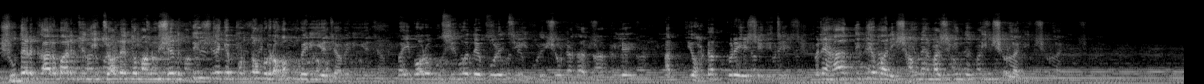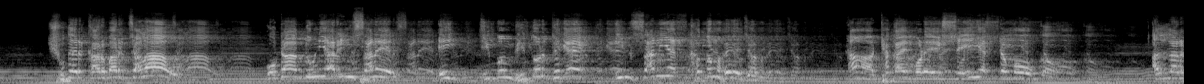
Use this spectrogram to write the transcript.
সুদের কারবার যদি চলে, তো মানুষের দিল থেকে প্রথম রহম বেরিয়ে যাবে। ভাই, বড় মুসিবতে পড়েছি, দুইশো টাকা না দিলে আত্মীয় হঠাৎ করে এসে গেছে। বলে হ্যাঁ দিতে পারি, সামনের মাসে কিন্তু তিনশো লাগে। সুদের কারবার চালাও। গোটা দুনিয়ার ইনসানের এই জীবন ভিতর থেকে ইনসানিয়ত খতম হয়ে যাবে। হ্যাঁ ঠেকায় পড়ে সেই একটা মৌকা। আল্লাহর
